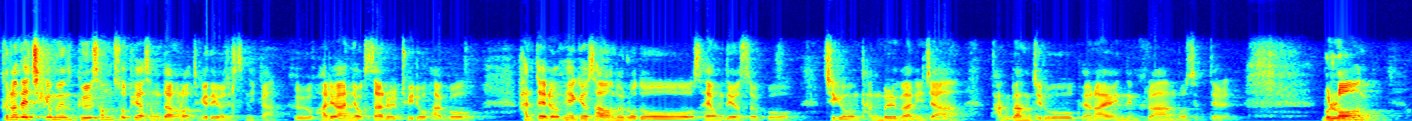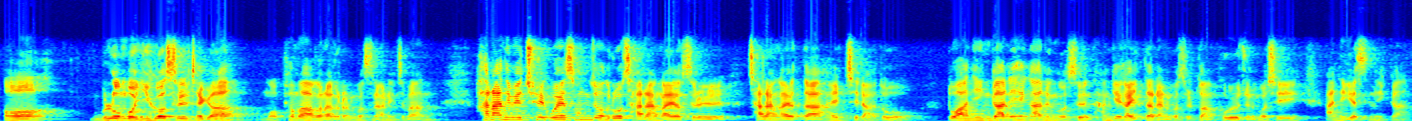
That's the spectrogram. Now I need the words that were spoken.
그런데 지금은 그 성소피아 성당은 어떻게 되어졌습니까? 그 화려한 역사를 뒤로 하고 한때는 회교사원으로도 사용되었었고 지금은 박물관이자 관광지로 변하여 있는 그러한 모습들. 물론 어 물론 뭐 이것을 제가 뭐 폄하하거나 그러는 것은 아니지만 하나님의 최고의 성전으로 자랑하였을 자랑하였다 할지라도 또한 인간이 행하는 것은 한계가 있다라는 것을 또한 보여주는 것이 아니겠습니까?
